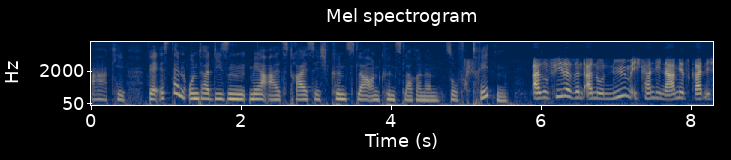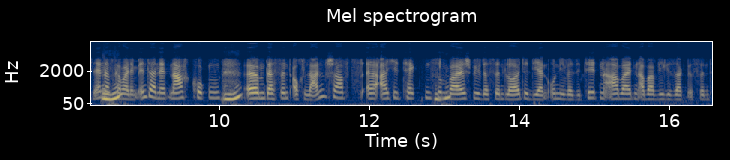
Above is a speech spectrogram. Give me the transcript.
Ah, okay. Wer ist denn unter diesen mehr als 30 Künstler und Künstlerinnen so vertreten? Prioritäten? Also viele sind anonym. Ich kann die Namen jetzt gerade nicht nennen, das mhm. kann man im Internet nachgucken. Mhm. Ähm, das sind auch Landschaftsarchitekten äh, zum mhm. Beispiel. Das sind Leute, die an Universitäten arbeiten. Aber wie gesagt, es sind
